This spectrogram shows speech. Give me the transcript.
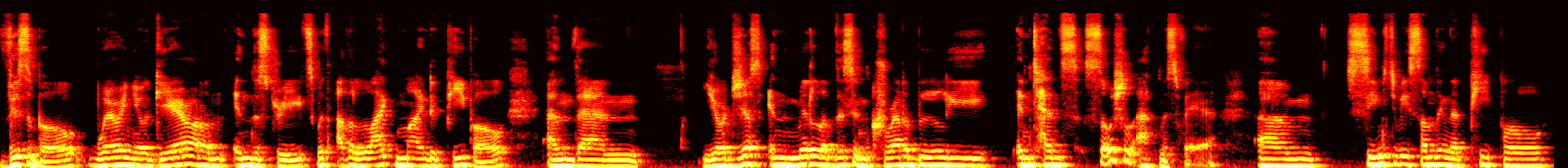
visible, wearing your gear out on, in the streets with other like-minded people, and then you're just in the middle of this incredibly intense social atmosphere. Um, seems to be something that people,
